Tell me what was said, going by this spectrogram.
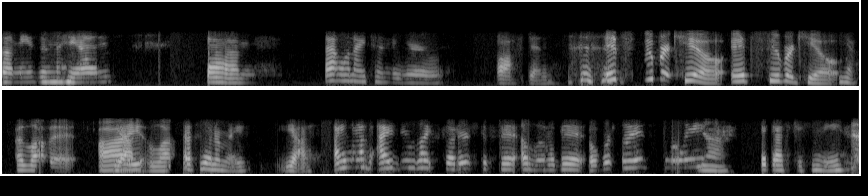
thummies in the hands. Um, that one I tend to wear often. It's super cute. It's super cute. Yeah. I love it. I Yeah. love That's one of my yeah. I love I do like sweaters to fit a little bit oversized. Yeah. But that's just me.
